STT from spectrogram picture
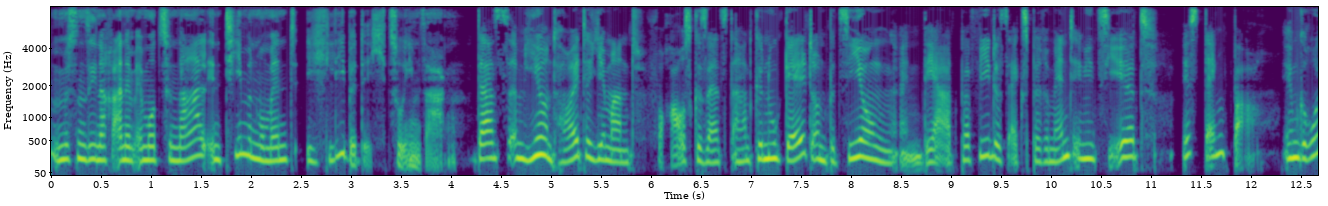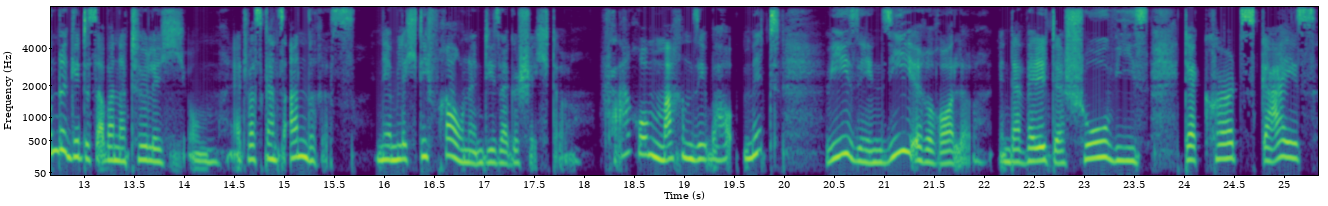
müssen sie nach einem emotional intimen Moment Ich liebe dich zu ihm sagen. Dass im Hier und Heute jemand, vorausgesetzt er hat genug Geld und Beziehungen, ein derart perfides Experiment initiiert, ist denkbar. Im Grunde geht es aber natürlich um etwas ganz anderes, nämlich die Frauen in dieser Geschichte. Warum machen sie überhaupt mit? Wie sehen Sie Ihre Rolle in der Welt der Showies, der Kurt Skies,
